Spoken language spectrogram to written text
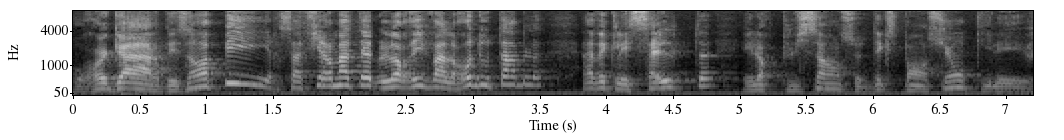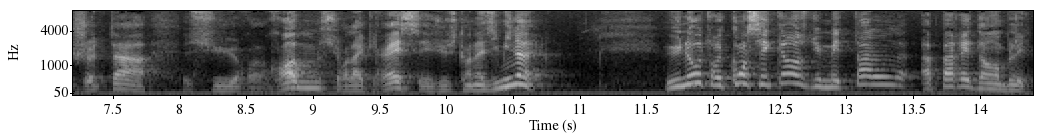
Au regard des empires, s'affirma-t-elle leur rival redoutable avec les Celtes et leur puissance d'expansion qui les jeta sur Rome, sur la Grèce et jusqu'en Asie mineure? Une autre conséquence du métal apparaît d'emblée.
